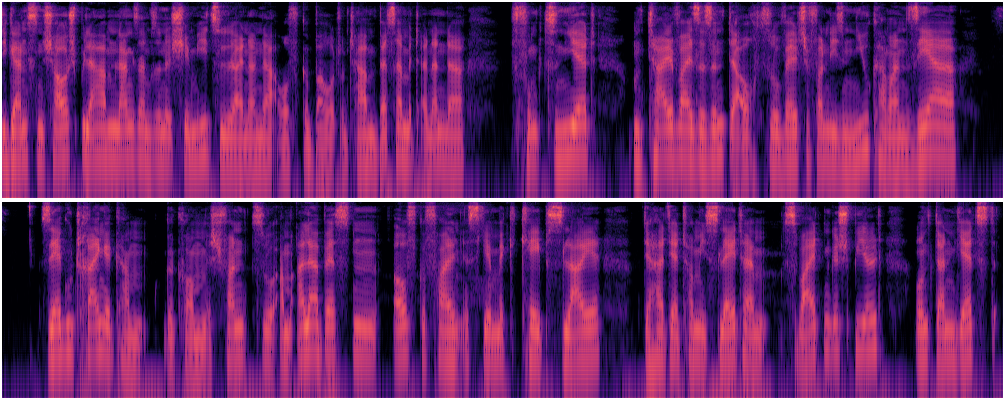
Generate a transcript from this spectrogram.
die ganzen Schauspieler haben langsam so eine Chemie zueinander aufgebaut und haben besser miteinander funktioniert. Und teilweise sind da auch so welche von diesen Newcomern sehr, sehr gut reingekommen. gekommen. Ich fand so am allerbesten aufgefallen ist hier McCabe Sly. Der hat ja Tommy Slater im zweiten gespielt und dann jetzt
